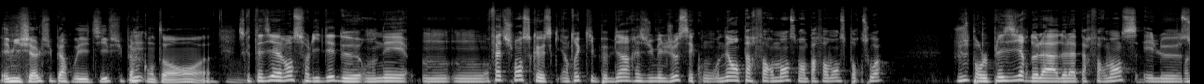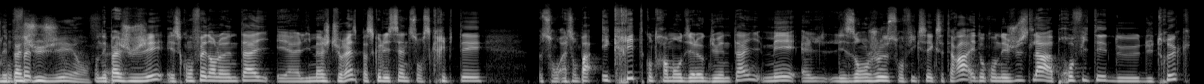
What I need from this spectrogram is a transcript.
Et Michel super positif, super Mm. content. euh. Ce que tu as dit avant sur l'idée de. On est, on, on- en fait, je pense que ce qui- un truc qui peut bien résumer le jeu, c'est qu'on est en performance, mais en performance pour soi. Juste pour le plaisir de la, de la performance. Et le, ce On n'est pas fait- jugé en fait. On n'est pas jugé. Et ce qu'on fait dans le hentai est à l'image du reste, parce que les scènes sont scriptées, sont, elles sont pas écrites, contrairement au dialogue du hentai, mais les enjeux sont fixés, etc. Et donc on est juste là à profiter du truc.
